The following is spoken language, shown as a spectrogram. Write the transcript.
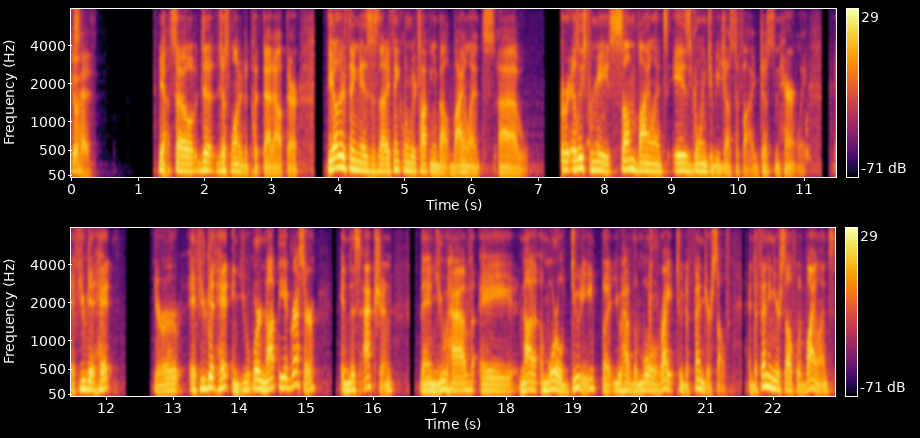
go ahead. Yeah, so j- just wanted to put that out there. The other thing is, is that I think when we're talking about violence, uh, or at least for me, some violence is going to be justified just inherently. If you get hit, you're if you get hit and you were not the aggressor in this action, then you have a not a moral duty, but you have the moral right to defend yourself. And defending yourself with violence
